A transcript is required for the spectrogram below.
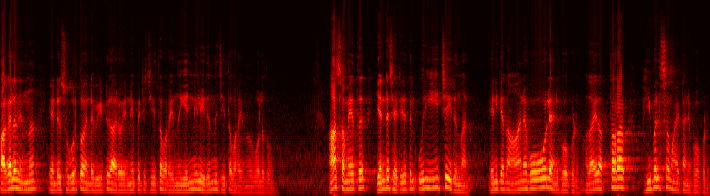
പകൽ നിന്ന് എന്റെ സുഹൃത്തോ എന്റെ വീട്ടുകാരോ എന്നെപ്പറ്റി ചീത്ത പറയുന്നു എന്നിലിരുന്ന് ചീത്ത പറയുന്നത് പോലെ തോന്നും. ആ സമയത്ത് എന്റെ ശരീരത്തിൽ ഒരു ഈച്ച ഇരുന്നാൽ എനിക്കത് ആന പോലെ അനുഭവപ്പെടും. അതായത് അത്ര ഭീഭത്സമായിട്ട് അനുഭവപ്പെടും.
